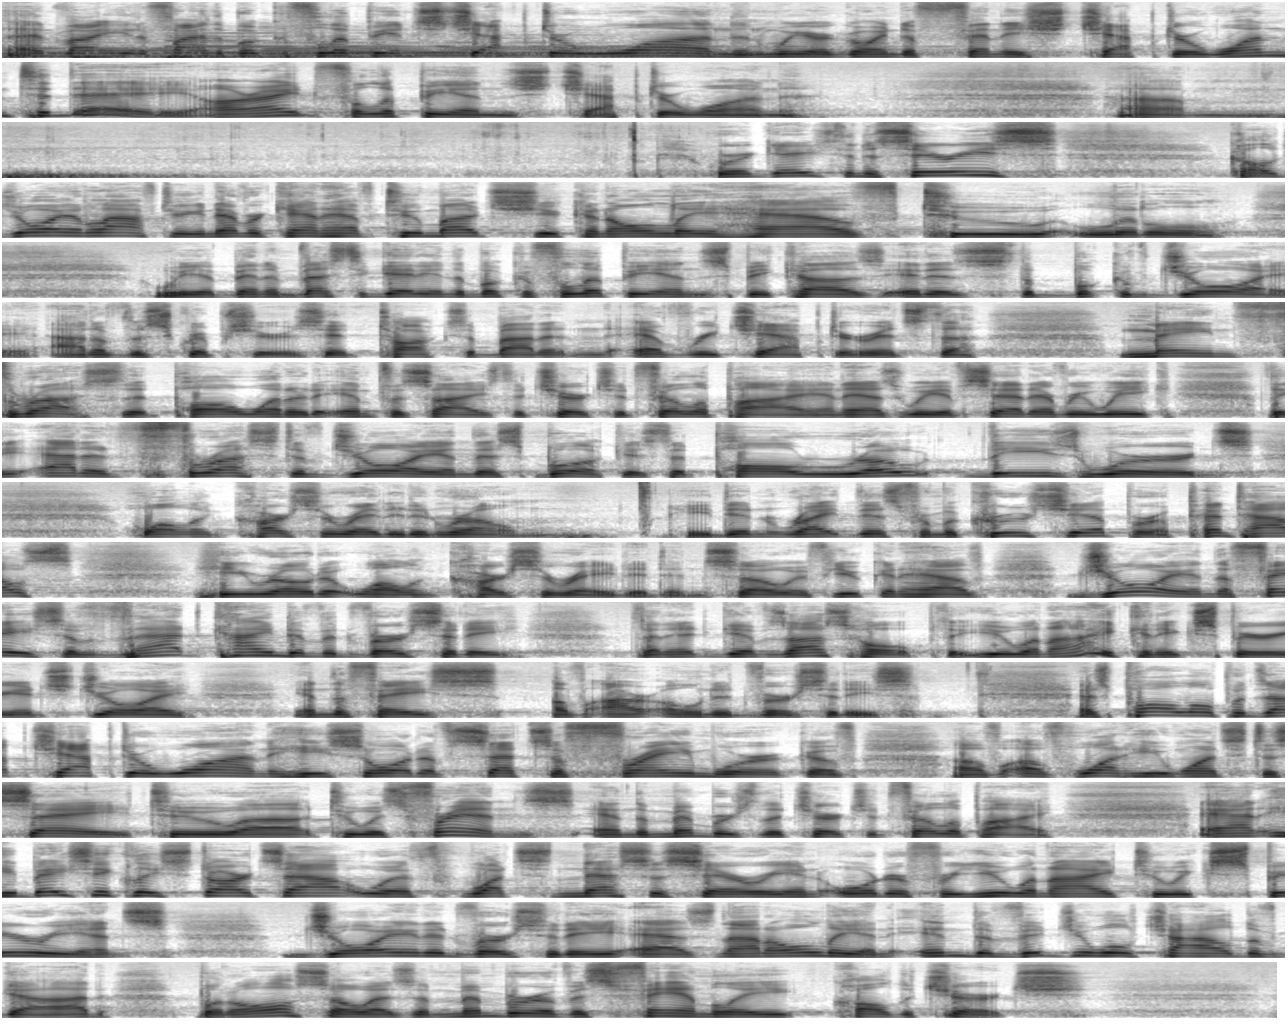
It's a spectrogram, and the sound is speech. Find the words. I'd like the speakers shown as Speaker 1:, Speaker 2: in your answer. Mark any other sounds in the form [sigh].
Speaker 1: I invite you to find the book of Philippians, chapter 1, and we are going to finish chapter 1 today. All right, Philippians, chapter 1. Um, we're engaged in a series called Joy and Laughter. You never can have too much, you can only have too little. We have been investigating the book of Philippians because it is the book of joy out of the scriptures. It talks about it in every chapter. It's the main thrust that Paul wanted to emphasize the church at Philippi. And as we have said every week, the added thrust of joy in this book is that Paul wrote these words while incarcerated in Rome. He didn't write this from a cruise ship or a penthouse. He wrote it while incarcerated. And so, if you can have joy in the face of that kind of adversity, then it gives us hope that you and I can experience joy in the face of our own adversities. As Paul opens up chapter one, he sort of sets a framework of, of, of what he wants to say to, uh, to his friends and the members of the church at Philippi. And he basically starts out with what's necessary in order for you and I to experience joy in adversity as not only an individual child of God, but also as a member of his family called the church.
